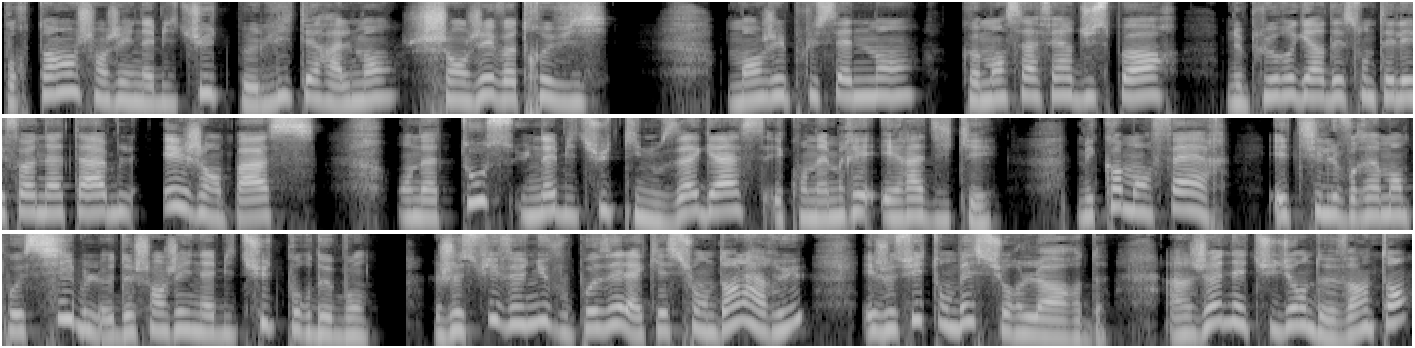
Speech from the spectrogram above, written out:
Pourtant, changer une habitude peut littéralement changer votre vie. Manger plus sainement, commencer à faire du sport, ne plus regarder son téléphone à table, et j'en passe. On a tous une habitude qui nous agace et qu'on aimerait éradiquer. Mais comment faire? Est-il vraiment possible de changer une habitude pour de bon? Je suis venue vous poser la question dans la rue et je suis tombée sur Lord, un jeune étudiant de 20 ans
